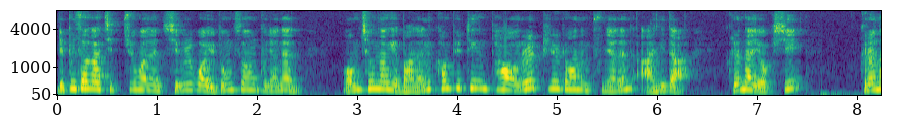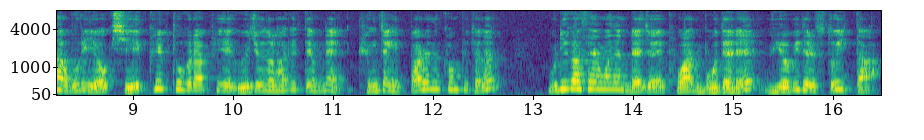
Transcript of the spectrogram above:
리플사가 집중하는 지불과 유동성 분야는 엄청나게 많은 컴퓨팅 파워를 필요로 하는 분야는 아니다. 그러나 역시, 그러나 우리 역시 크립토그래피에 의존을 하기 때문에 굉장히 빠른 컴퓨터는 우리가 사용하는 레저의 보안 모델에 위협이 될 수도 있다.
